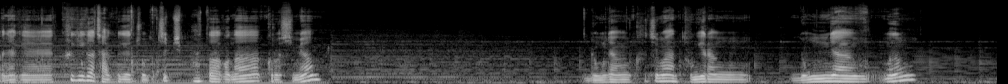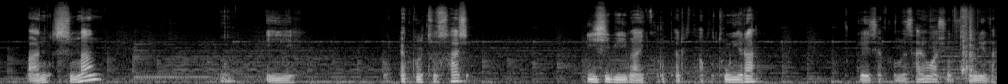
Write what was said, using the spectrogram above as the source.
만약에 크기가 작은 게좀 찝찝하다거나 그러시면 용량은 크지만 동일한 용량은 많지만 이 100V 40 22 마이크로페럿하고 동일한 두께의 제품을 사용하셔도 됩니다.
